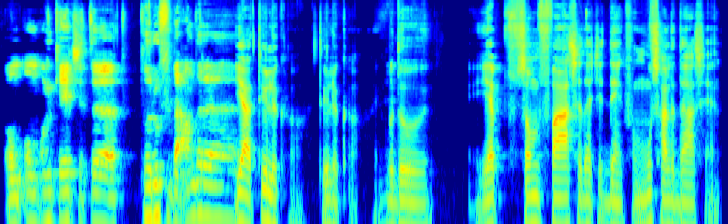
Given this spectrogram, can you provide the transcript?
om, om een keertje te proeven bij andere... Ja, tuurlijk wel. Tuurlijk wel. Ik bedoel, je hebt soms fasen dat je denkt van, moest alle daar zijn.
